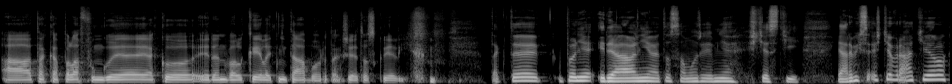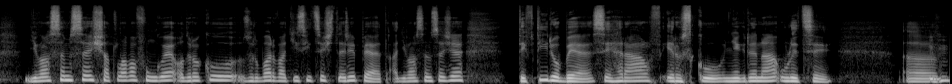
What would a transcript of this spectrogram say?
a ta kapela funguje jako jeden velký letní tábor, takže je to skvělý. tak to je úplně ideální a je to samozřejmě štěstí. Já bych se ještě vrátil, díval jsem se, Šatlava funguje od roku zhruba 2004-2005 a díval jsem se, že ty v té době si hrál v Irsku někde na ulici. Uh, mm-hmm.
